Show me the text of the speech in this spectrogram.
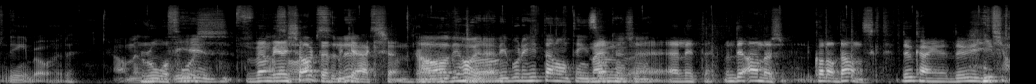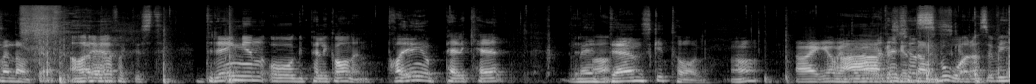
det är inget bra, eller? ja men Raw det är Force. Men vi har alltså, kört absolut. rätt mycket action. Ja, vi har ju det. Vi borde hitta någonting som Men, kanske... eh, lite. Men det, Anders, kolla danskt. Du, kan ju, du är ju gift med en danska. Ja, det är jag faktiskt. Drängen och pelikanen. Dräng och pelikan. Med Ja. dansk tal. Ja. Nej, jag vet inte om Ah, orkar den se känns danska. svår. Alltså, vi,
